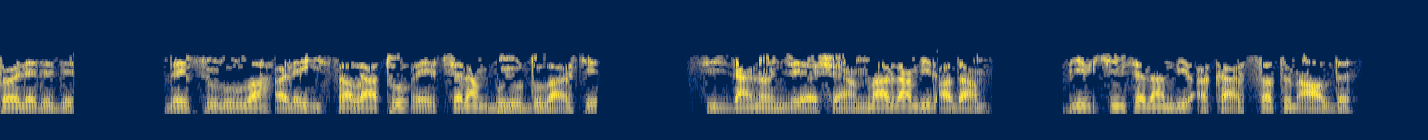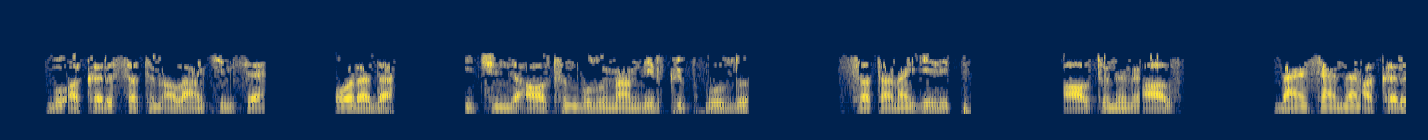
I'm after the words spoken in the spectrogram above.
şöyle dedi. Resulullah aleyhissalatu vesselam buyurdular ki, Sizden önce yaşayanlardan bir adam, bir kimseden bir akar satın aldı. Bu akarı satın alan kimse, orada, içinde altın bulunan bir küp buldu. Satana gelip, altınını al, ben senden akarı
